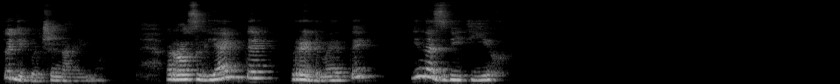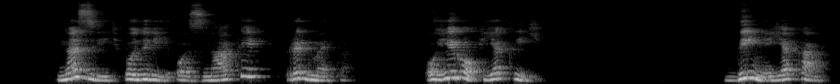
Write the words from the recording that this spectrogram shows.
Тоді починаємо. Розгляньте предмети і назвіть їх. Назвіть по дві ознаки предмета. Огірок який? Диня яка?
